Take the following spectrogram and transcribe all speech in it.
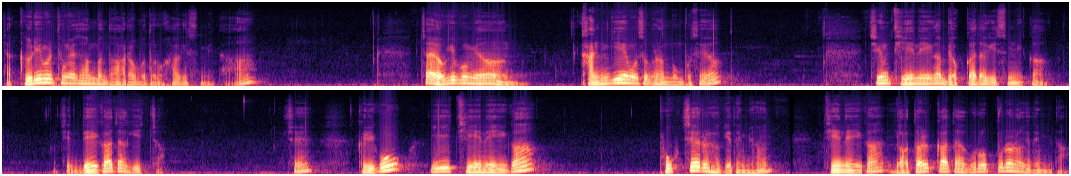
자, 그림을 통해서 한 번 더 알아보도록 하겠습니다. 자, 여기 보면 간기의 모습을 한번 보세요. 지금 DNA가 몇 가닥이 있습니까? 그렇지, 네 가닥이 있죠. 그렇지? 그리고 이 DNA가 복제를 하게 되면 DNA가 8가닥으로 불어나게 됩니다.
